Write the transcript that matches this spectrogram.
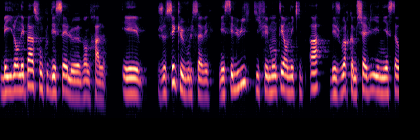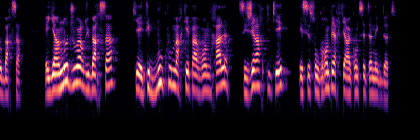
Mais il n'en est pas à son coup d'essai, le Ventral. Et je sais que vous le savez, mais c'est lui qui fait monter en équipe A des joueurs comme Xavi et Iniesta au Barça. Et il y a un autre joueur du Barça qui a été beaucoup marqué par Ventral, c'est Gérard Piquet, et c'est son grand-père qui raconte cette anecdote.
